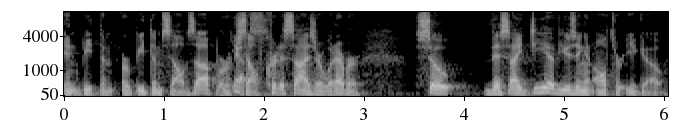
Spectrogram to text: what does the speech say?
and beat them or beat themselves up or Yes. self-criticize or whatever. So this idea of using an alter ego,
